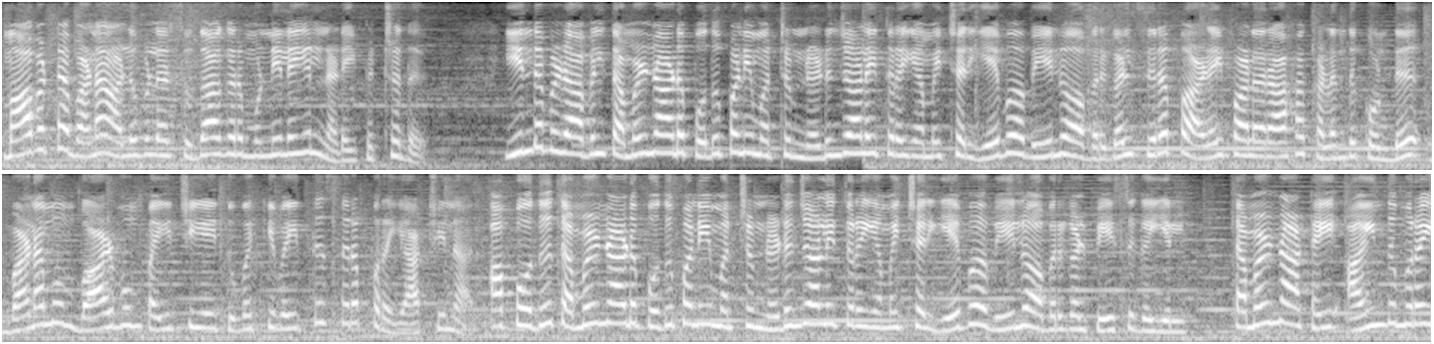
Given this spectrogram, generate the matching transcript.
மாவட்ட வன அலுவலர் சுதாகர் முன்னிலையில் நடைபெற்றது. இந்த விழாவில் தமிழ்நாடு பொதுப்பணி மற்றும் நெடுஞ்சாலைத்துறை அமைச்சர் ஏவ வேலு அவர்கள் சிறப்பு அழைப்பாளராக கலந்து கொண்டு வனமும் வாழ்வும் பயிற்சியை துவக்கி வைத்து சிறப்புரையாற்றினார். அப்போது தமிழ்நாடு பொதுப்பணி மற்றும் நெடுஞ்சாலைத்துறை அமைச்சர் ஏவ வேலு அவர்கள் பேசுகையில் தமிழ்நாட்டை ஐந்து முறை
